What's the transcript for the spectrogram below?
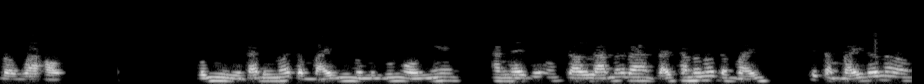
và hòa hợp. Cũng như người ta đang nói tầm bậy nhưng mà mình cũng ngồi nghe. Hàng ngày cái ông trời làm nó ra tại sao nó nói tầm bậy? Cái tầm bậy đó nó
